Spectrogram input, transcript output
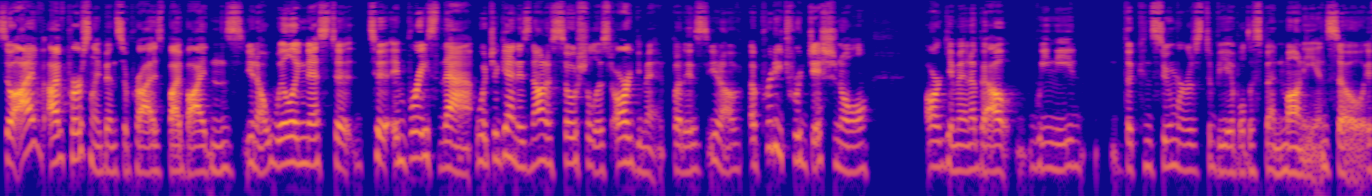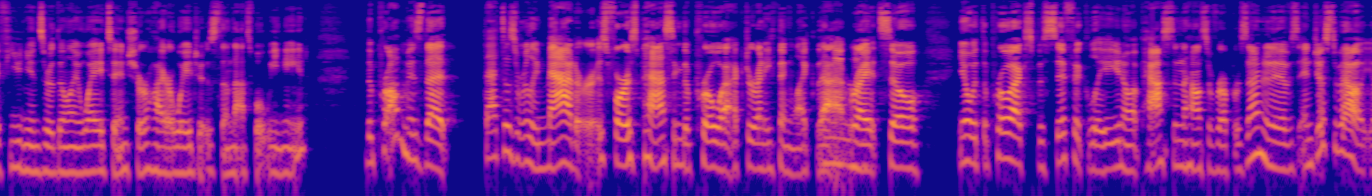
so I've I've personally been surprised by Biden's, you know, willingness to to embrace that, which again is not a socialist argument, but is, you know, a pretty traditional argument about we need the consumers to be able to spend money. And so if unions are the only way to ensure higher wages, then that's what we need. The problem is that that doesn't really matter as far as passing the PRO Act or anything like that, mm-hmm. right? So, you know, with the PRO Act specifically, you know, it passed in the House of Representatives and just about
